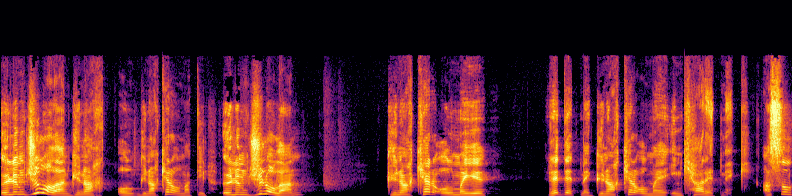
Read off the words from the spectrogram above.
Ölümcül olan günah, günahkar olmak değil, ölümcül olan günahkar olmayı reddetmek, günahkar olmaya inkar etmek. Asıl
